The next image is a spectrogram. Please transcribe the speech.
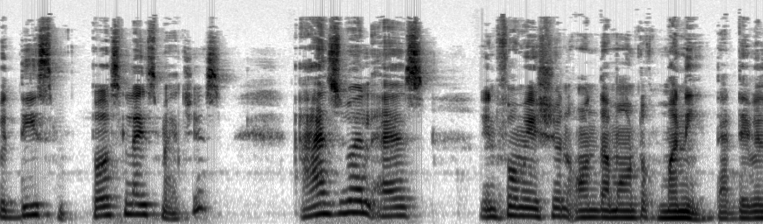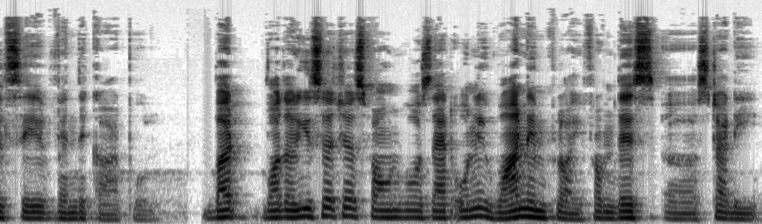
with these personalized matches as well as information on the amount of money that they will save when they carpool. But what the researchers found was that only one employee from this uh, study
